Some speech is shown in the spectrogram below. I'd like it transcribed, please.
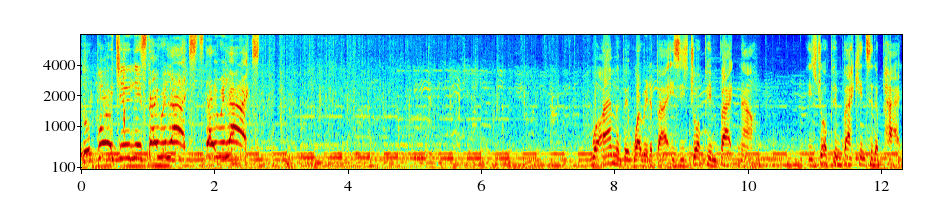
Good boy, Julius. Stay relaxed. Stay relaxed. What I am a bit worried about is he's dropping back now. He's dropping back into the pack.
